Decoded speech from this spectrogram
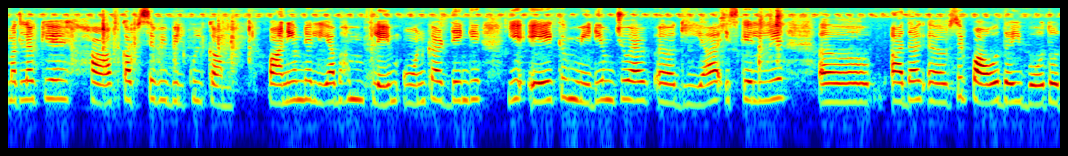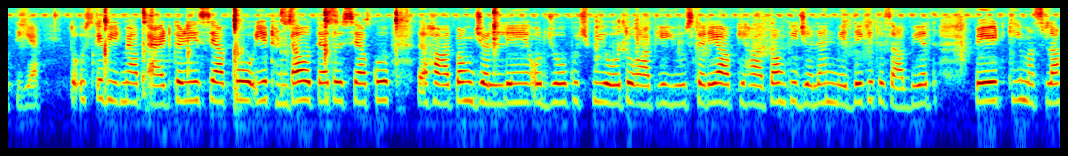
मतलब कि हाफ़ कप से भी बिल्कुल कम। पानी हमने लिया, अब हम फ्लेम ऑन कर देंगे। ये एक मीडियम जो है घिया, इसके लिए आधा सिर्फ़ पाव दही बहुत होती है। तो उसके बीच में आप ऐड करें, इससे आपको ये ठंडा होता है तो इससे आपको हाथ पाँव जल लें और जो कुछ भी हो तो आप ये यूज़ करें। आपके हाथ पाँव की जलन, मैदे की तसाबियत, पेट की मसला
